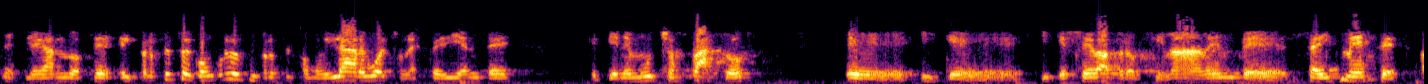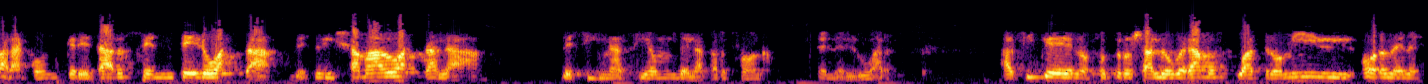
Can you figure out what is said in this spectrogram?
desplegándose. El proceso de concurso es un proceso muy largo, es un expediente que tiene muchos pasos eh, y, que, y que lleva aproximadamente seis meses para concretarse entero hasta, desde el llamado hasta la designación de la persona en el lugar. Así que nosotros ya logramos 4.000 órdenes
